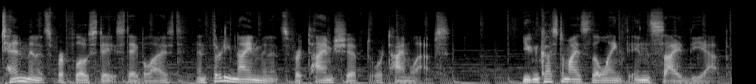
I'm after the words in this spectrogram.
10 minutes for flow state stabilized, and 39 minutes for time shift or time lapse. You can customize the length inside the app.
